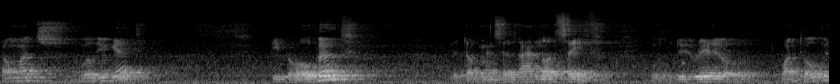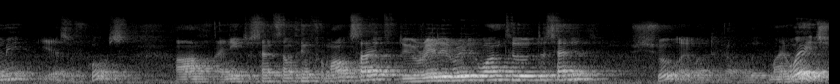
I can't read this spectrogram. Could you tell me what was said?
how much will you get. People opened. The document said, I'm not safe. Do you really want to open me? Yes, of course. Uh, I need to send something from outside. Do you really, really want to, to send it? Sure, I want to calculate my wage.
